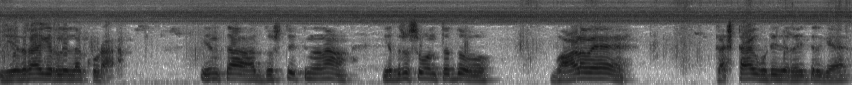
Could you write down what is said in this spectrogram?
ಎದುರಾಗಿರಲಿಲ್ಲ ಕೂಡ. ಇಂಥ ದುಸ್ಥಿತಿನ ಎದುರಿಸುವಂಥದ್ದು ಭಾಳವೇ ಕಷ್ಟ ಆಗಿಬಿಟ್ಟಿದೆ ರೈತರಿಗೆ.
